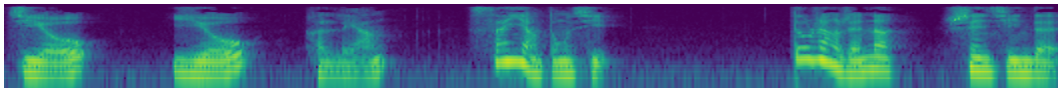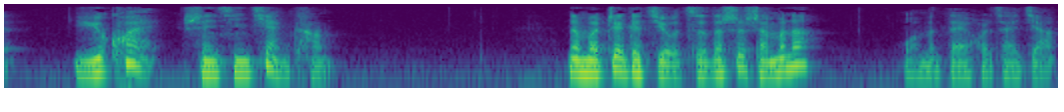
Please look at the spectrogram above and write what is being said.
酒、油和粮三样东西，都让人呢。身心的愉快，身心健康。那么这个酒指的是什么呢？我们待会儿再讲。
